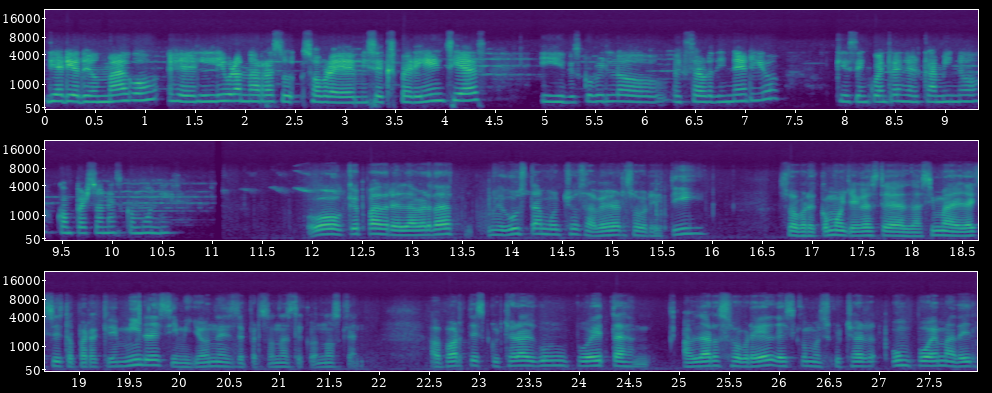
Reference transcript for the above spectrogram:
Diario de un Mago. El libro narra sobre mis experiencias y descubrir lo extraordinario que se encuentra en el camino con personas comunes. Oh, qué padre, la verdad me gusta mucho saber sobre ti, sobre cómo llegaste a la cima del éxito para que miles y millones de personas te conozcan. Aparte, escuchar a algún poeta hablar sobre él es como escuchar un poema de él.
